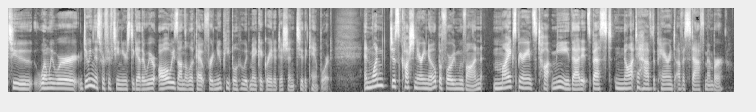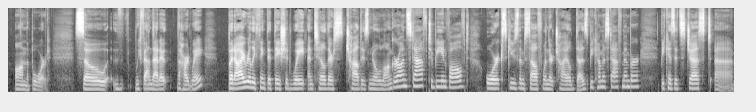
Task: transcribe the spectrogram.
To when we were doing this for 15 years together, we were always on the lookout for new people who would make a great addition to the camp board. And one just cautionary note before we move on my experience taught me that it's best not to have the parent of a staff member on the board. So we found that out the hard way. But I really think that they should wait until their child is no longer on staff to be involved or excuse themselves when their child does become a staff member because it's just uh,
